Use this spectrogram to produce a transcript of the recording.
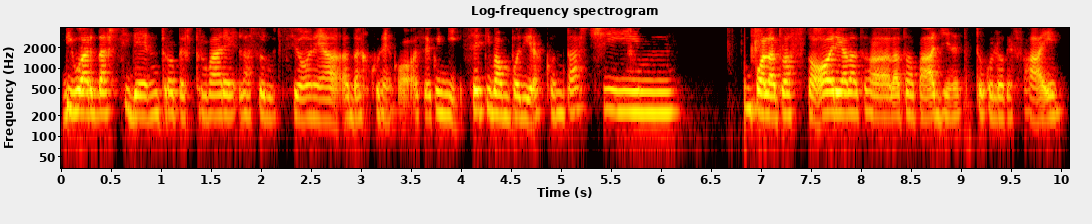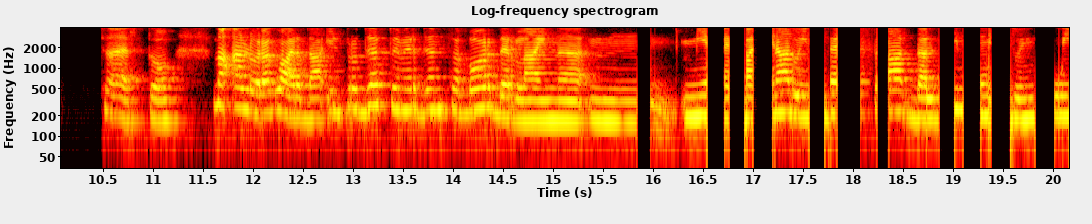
di, guardarsi dentro per trovare la soluzione a, ad alcune cose. Quindi se ti va un po' di raccontarci mm, un po' la tua storia, la tua, la tua pagina e tutto quello che fai. Certo, ma allora guarda, il progetto Emergenza Borderline mh, mm, mi è balinato in testa dal primo momento in cui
